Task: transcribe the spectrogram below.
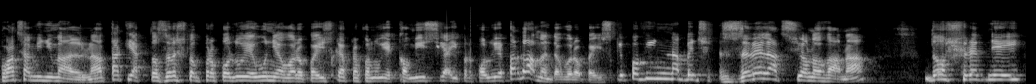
płaca minimalna, tak jak to zresztą proponuje Unia Europejska, proponuje Komisja i proponuje Parlament Europejski, powinna być zrelacjonowana do średniej,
